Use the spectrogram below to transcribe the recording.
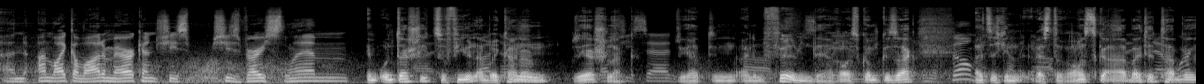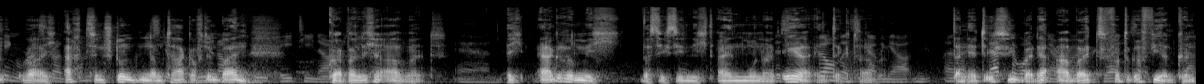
and unlike a lot of Americans, she's she's very slim. Im Unterschied zu vielen Amerikanern sehr schlank. Sie hat in einem Film, der herauskommt, gesagt, als ich in Restaurants gearbeitet habe, war ich 18 Stunden am Tag auf den Beinen. Körperliche Arbeit. Ich ärgere mich, dass ich sie nicht einen Monat eher entdeckt habe. Dann hätte ich sie bei der Arbeit fotografieren können.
